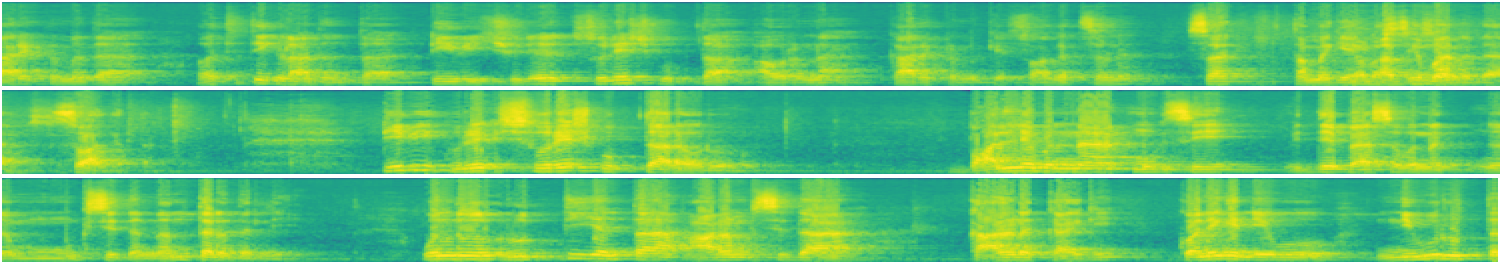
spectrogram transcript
ಕಾರ್ಯಕ್ರಮದ ಅತಿಥಿಗಳಾದಂಥ ಟಿ ವಿ ಸುರೇಶ್ ಸುರೇಶ್ ಗುಪ್ತಾ ಅವರನ್ನು ಕಾರ್ಯಕ್ರಮಕ್ಕೆ ಸ್ವಾಗತಿಸೋಣ. ಸರ್ ತಮಗೆ ಅಭಿಮಾನದ ಸ್ವಾಗತ. ಟಿ ವಿ ಗುರೇ ಸುರೇಶ್ ಗುಪ್ತಾರವರು ಬಾಲ್ಯವನ್ನು ಮುಗಿಸಿ ವಿದ್ಯಾಭ್ಯಾಸವನ್ನು ಮುಗಿಸಿದ ನಂತರದಲ್ಲಿ ಒಂದು ವೃತ್ತಿ ಅಂತ ಆರಂಭಿಸಿದ ಕಾರಣಕ್ಕಾಗಿ ಕೊನೆಗೆ ನೀವು ನಿವೃತ್ತ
